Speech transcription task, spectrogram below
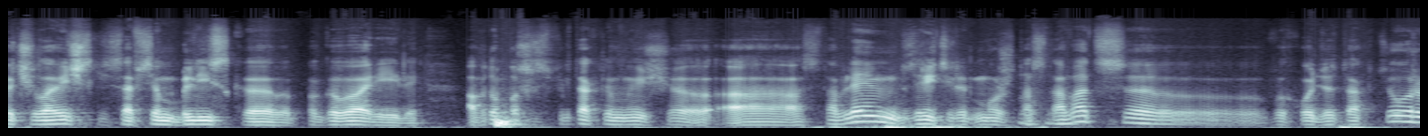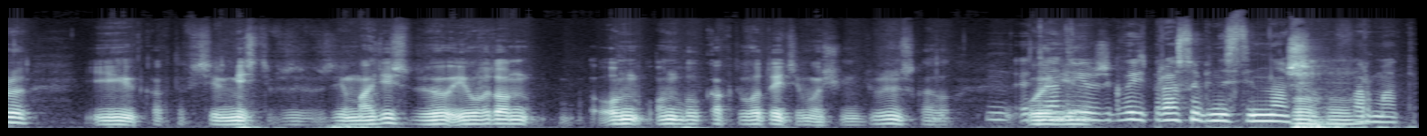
по-человечески совсем близко поговорили. А потом после спектакля мы еще а, оставляем, зритель может оставаться, выходят актеры – и как-то все вместе взаимодействуют. И вот он, он, он был как-то вот этим очень удивлен, сказал. Это Андрей я... уже говорит про особенности нашего угу. формата.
